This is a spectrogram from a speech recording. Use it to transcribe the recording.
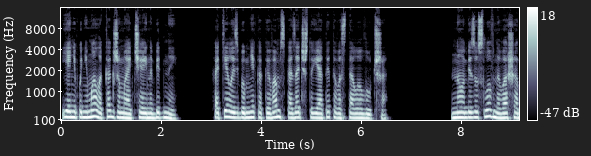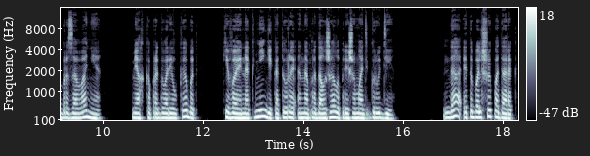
я не понимала, как же мы отчаянно бедны. Хотелось бы мне, как и вам, сказать, что я от этого стала лучше. Но, безусловно, ваше образование, — мягко проговорил Кэббет, кивая на книги, которые она продолжала прижимать к груди. Да, это большой подарок,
